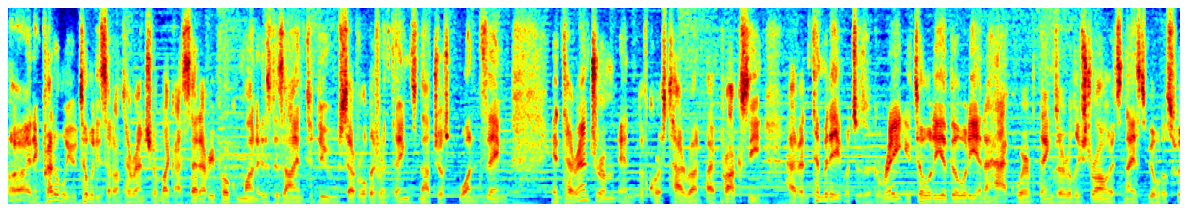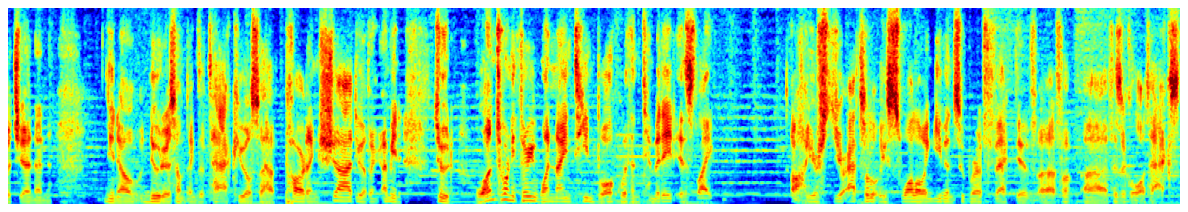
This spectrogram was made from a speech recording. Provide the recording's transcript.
uh, an incredible utility set on Tyrantrum. Like I said, every Pokemon is designed to do several different things, not just one thing. In Tyrantrum, and of course Tyrunt by proxy, have Intimidate, which is a great utility ability and a hack where things are really strong. It's nice to be able to switch in and, you know, neuter something's attack. You also have Parting Shot. You have, I mean, dude, 123, 119 bulk with Intimidate is like oh, you're you're absolutely swallowing even super effective uh, f- uh, physical attacks.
